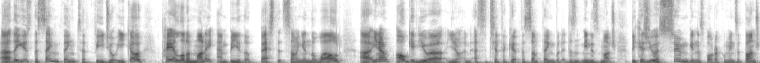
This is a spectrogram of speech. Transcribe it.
Uh, they use the same thing to feed your ego, pay a lot of money, and be the best at something in the world. Uh, you know, I'll give you a you know a certificate for something, but it doesn't mean as much because you assume Guinness World Record means a bunch.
